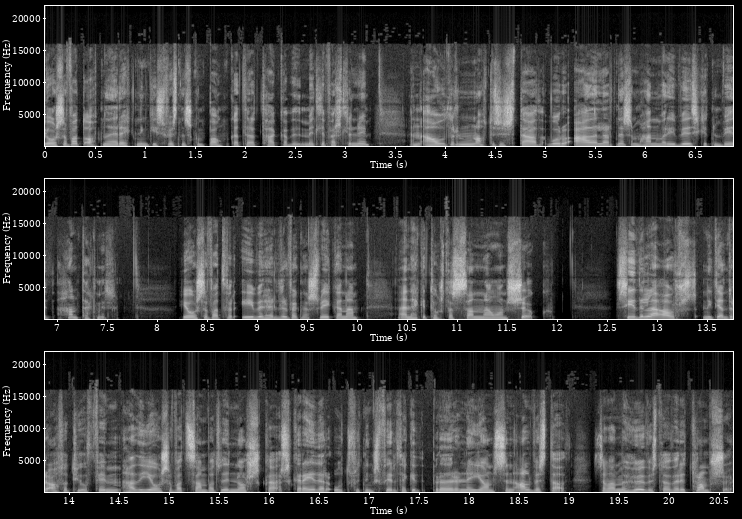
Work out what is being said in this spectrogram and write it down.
Jósafat opnaði rekning í svisneskum banka til að taka við millifærslunni en áður hún áttu sér stað voru aðalarnir sem hann var í viðskiptum við handteknir. Jósafat var yfirherður vegna svikana en ekki tókst að sanna á hann sög. Síðilega árs 1985 hafði Jósafat samband við norska skreiðar útflutningsfyrirtækið Bröðrunni Jónsson Alvestad sem var með höfustöður í Tromsu.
